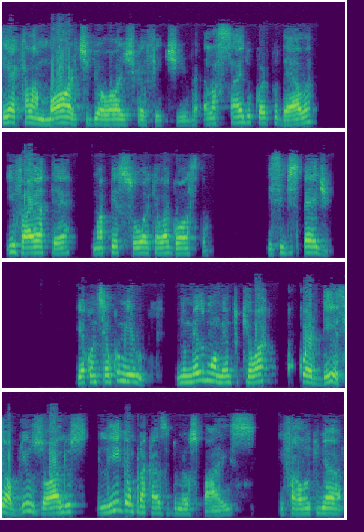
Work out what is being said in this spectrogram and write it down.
ter aquela morte biológica efetiva. Ela sai do corpo dela e vai até uma pessoa que ela gosta e se despede. E aconteceu comigo. No mesmo momento que eu acordei, assim, eu abri os olhos, ligam para casa dos meus pais e falam que minha,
